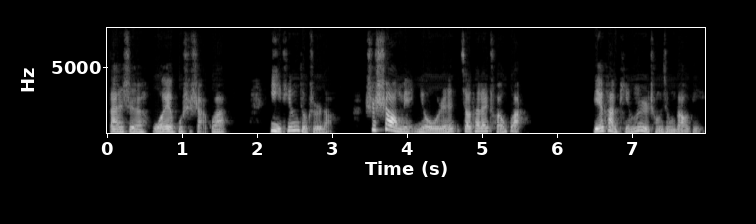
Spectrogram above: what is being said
但是我也不是傻瓜，一听就知道是上面有人叫他来传话。别看平日称兄道弟，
